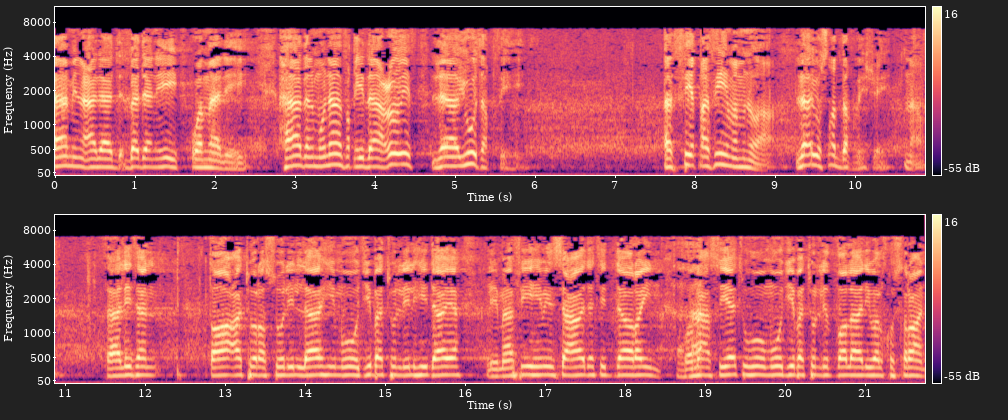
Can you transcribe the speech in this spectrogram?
آمن على بدنه وماله. هذا المنافق إذا عرف لا يوثق فيه. الثقة فيه ممنوعة لا يصدق في شيء. نعم. ثالثا طاعة رسول الله موجبة للهداية لما فيه من سعادة الدارين ومعصيته موجبة للضلال والخسران.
